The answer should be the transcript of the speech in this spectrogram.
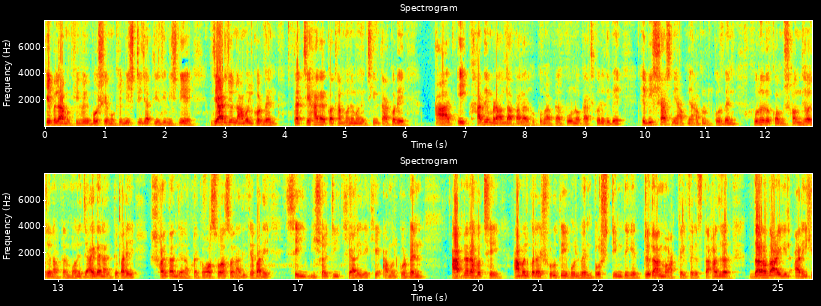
কেবলামুখী হয়ে বসে মুখে মিষ্টি জাতীয় জিনিস নিয়ে যার জন্য আমল করবেন, তার চেহারার কথা মনে মনে চিন্তা করে আর এই খাদেমরা আল্লাহ তালার হুকুমে আপনার পূর্ণ কাজ করে দিবে। এই বিশ্বাস নিয়ে আপনি আমল করবেন। কোনো রকম সন্দেহ যেন আপনার মনে জায়গা না দিতে পারে, শয়তান যেন আপনাকে অসহাস না দিতে পারে, সেই বিষয়টি খেয়ালে রেখে আমল করবেন। আপনারা হচ্ছে আমল করার শুরুতেই বলবেন, পশ্চিম দিকে প্রধান মোয়াক্কেল ফেরেস্তা হজরত দারদা দারদাইল আলিহি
